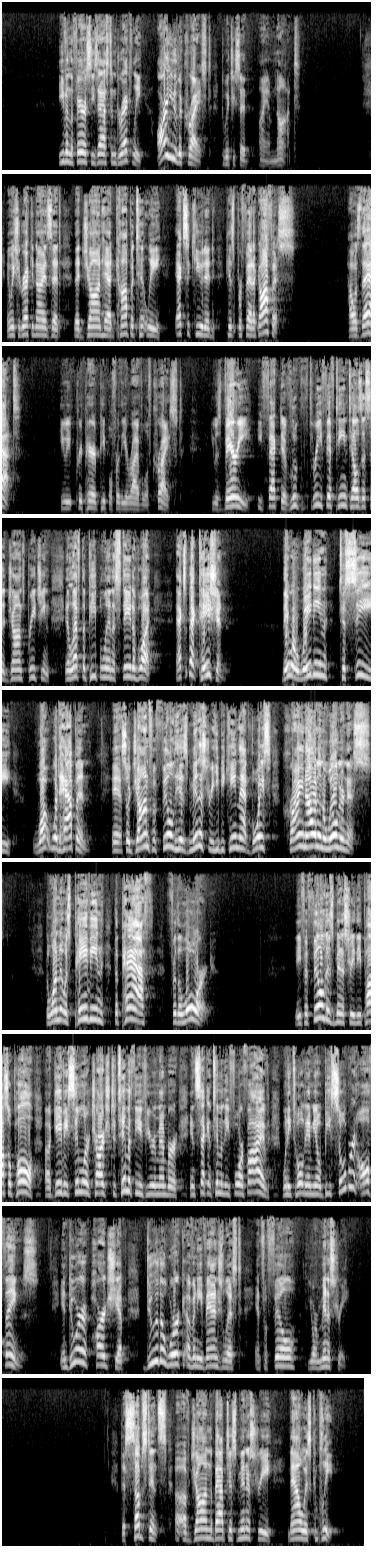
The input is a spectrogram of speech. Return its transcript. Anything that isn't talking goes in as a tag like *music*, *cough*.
Even the Pharisees asked him directly, Are you the Christ? To which he said, I am not. And we should recognize that, that John had competently executed his prophetic office. How was that? He prepared people for the arrival of Christ. He was very effective. Luke 3:15 tells us that John's preaching it left the people in a state of what? Expectation. They were waiting to see what would happen. And so John fulfilled his ministry. He became that voice crying out in the wilderness, the one that was paving the path for the Lord. He fulfilled his ministry. The Apostle Paul uh, gave a similar charge to Timothy, if you remember, in 2 Timothy 4 5, when he told him, you know, be sober in all things, endure hardship, do the work of an evangelist, and fulfill your ministry the substance of John the Baptist's ministry now is complete.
